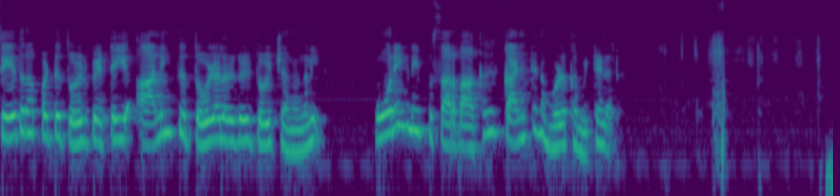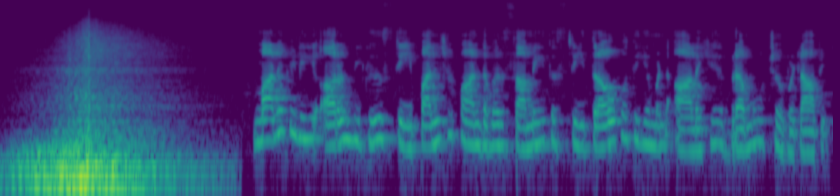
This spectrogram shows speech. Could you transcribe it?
சேதராப்பட்டு தொழிற்பேட்டை அனைத்து தொழிலாளர்கள் தொழிற்சங்கங்களில் ஒருங்கிணைப்பு சார்பாக கண்டன முழக்கமிட்டனர். மணவெளி அருள்மிகு ஸ்ரீ பஞ்சபாண்டவர் சமேத ஸ்ரீ திரௌபதியம்மன் ஆலய பிரம்மோற்சவ விழாவில்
